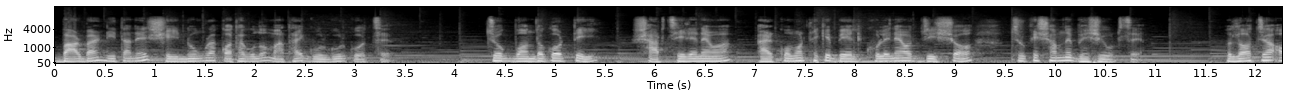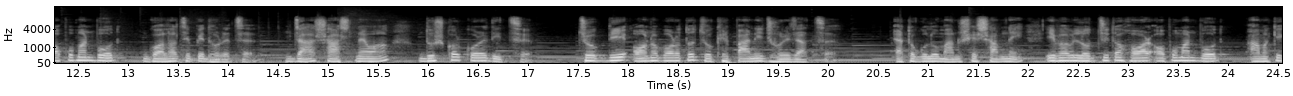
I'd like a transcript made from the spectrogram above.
বারবার নিতানের সেই নোংরা কথাগুলো মাথায় গুড়গুড় করছে। চোখ বন্ধ করতেই শার্ট ছেড়ে নেওয়া আর কোমর থেকে বেল্ট খুলে নেওয়ার দৃশ্য চোখের সামনে ভেসে উঠছে। লজ্জা অপমানবোধ গলা চেপে ধরেছে, যা শ্বাস নেওয়া দুষ্কর করে দিচ্ছে। চোখ দিয়ে অনবরত চোখের পানি ঝরে যাচ্ছে। এতগুলো মানুষের সামনে এভাবে লজ্জিত হওয়ার অপমানবোধ আমাকে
